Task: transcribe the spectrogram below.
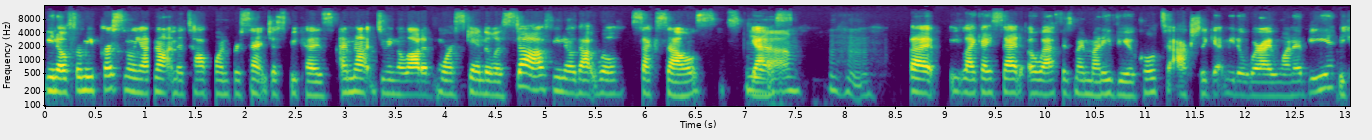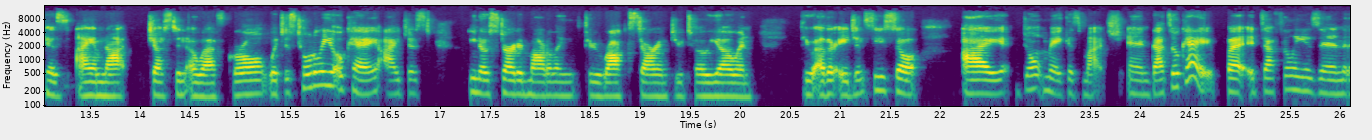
you know, for me personally, I'm not in the top 1% just because I'm not doing a lot of more scandalous stuff, you know, that will sex sells. Yes. Yeah. Mhm. But like I said, OF is my money vehicle to actually get me to where I want to be because I am not just an OF girl, which is totally okay. I just, you know, started modeling through Rockstar and through Toyo and through other agencies. So I don't make as much and that's okay, but it definitely is in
